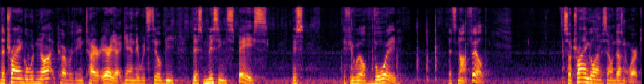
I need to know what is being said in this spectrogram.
the triangle would not cover the entire area. Again, there would still be this missing space, this, if you will, void that's not filled. So a triangle on its own doesn't work.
